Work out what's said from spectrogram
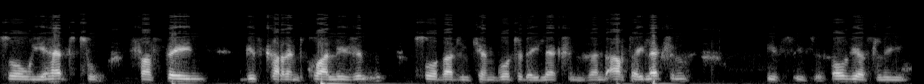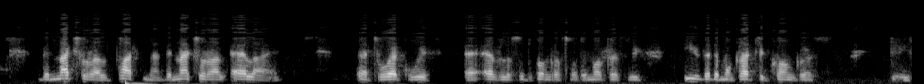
So we had to sustain this current coalition so that we can go to the elections. And after elections, it's, it's obviously the natural partner, the natural ally uh, to work with uh, as Lesotho Congress for Democracy is the Democratic Congress, DC,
